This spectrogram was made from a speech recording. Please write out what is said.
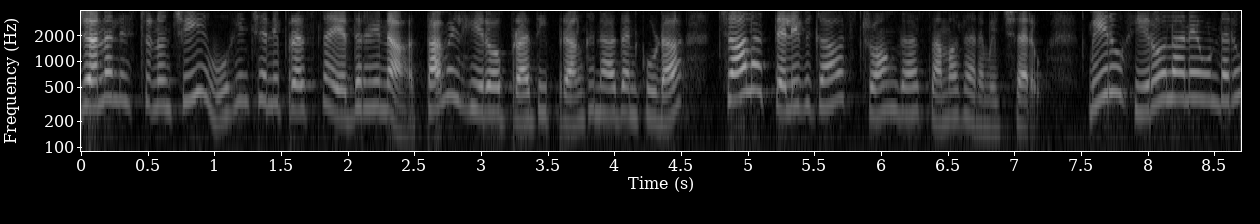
జర్నలిస్టు నుంచి ఊహించని ప్రశ్న ఎదురైన తమిళ్ హీరో ప్రదీప్ రంగనాథన్ కూడా చాలా తెలివిగా స్ట్రాంగ్గా సమాధానమిచ్చారు. మీరు హీరోలానే ఉండరు.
